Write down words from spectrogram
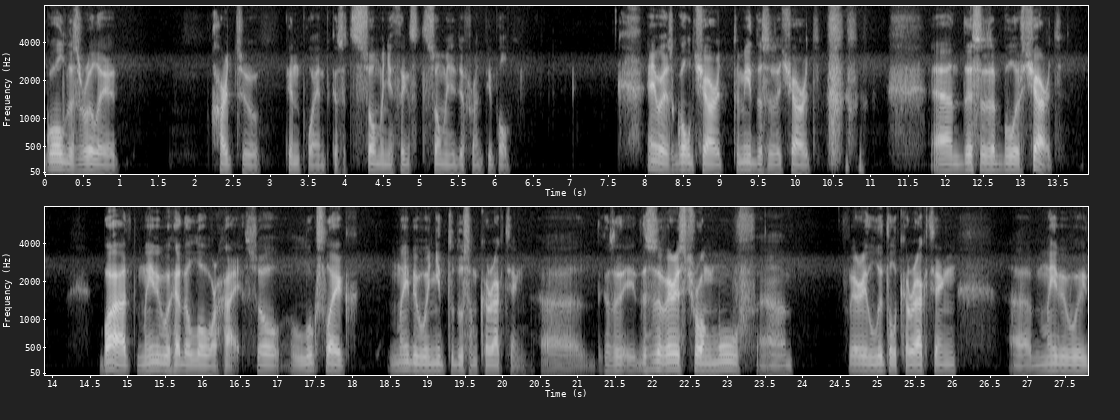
gold is really hard to pinpoint because it's so many things to so many different people. Anyways gold chart to me this is a chart. And this is a bullish chart. But maybe we had a lower high. So looks like maybe we need to do some correcting uh, because this is a very strong move um, very little correcting uh, maybe we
